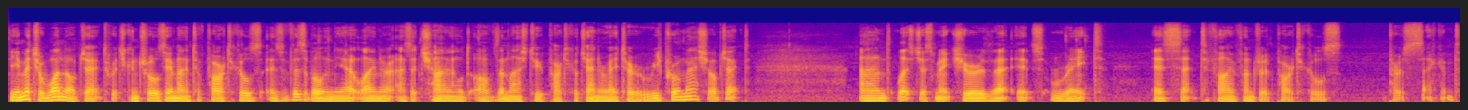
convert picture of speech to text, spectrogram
The emitter 1 object, which controls the amount of particles, is visible in the outliner as a child of the MASH2 particle generator repro mesh object and let's just make sure that its rate is set to 500 particles per second.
